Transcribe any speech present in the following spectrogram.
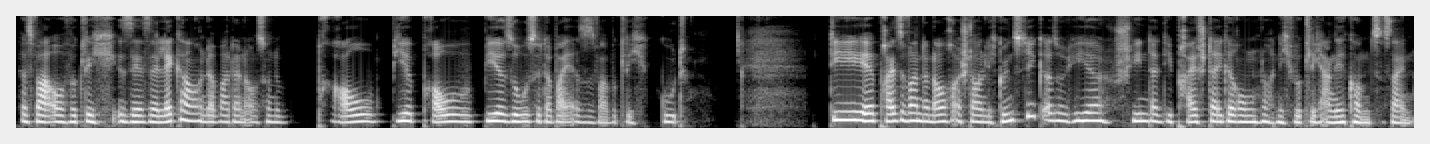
Das war auch wirklich sehr, sehr lecker und da war dann auch so eine Braubier, Braubiersoße dabei. Also es war wirklich gut. Die Preise waren dann auch erstaunlich günstig. Also hier schien dann die Preissteigerung noch nicht wirklich angekommen zu sein.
